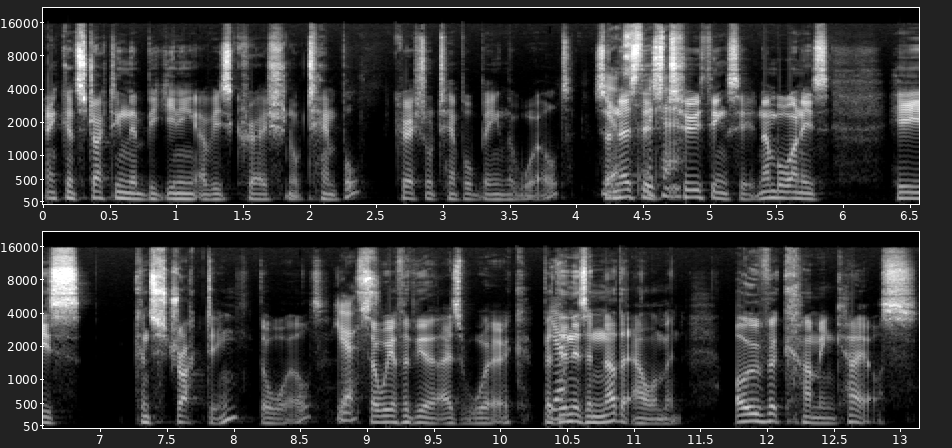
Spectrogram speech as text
and constructing the beginning of his creational temple, creational temple being the world. So Yes, notice there's okay. two things here. Number one is he's constructing the world. Yes. So we often think of that as work. But Yep. then there's another element overcoming chaos.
